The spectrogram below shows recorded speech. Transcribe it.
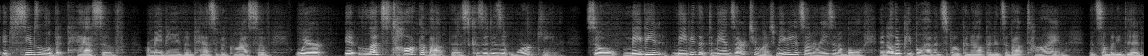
it seems a little bit passive or maybe even passive aggressive where it let's talk about this because it isn't working so maybe maybe the demands are too much maybe it's unreasonable and other people haven't spoken up and it's about time that somebody did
